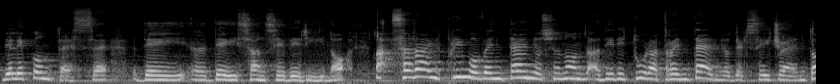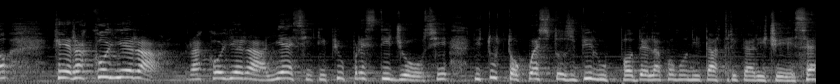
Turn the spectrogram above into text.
delle contesse chiese dei, eh, dei San Severino. Ma sarà il primo ventennio, se non addirittura trentennio del Seicento, che raccoglierà raccoglierà gli esiti più prestigiosi di tutto questo sviluppo della comunità tricaricese.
